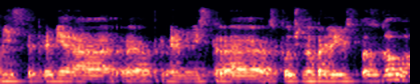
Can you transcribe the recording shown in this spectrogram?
місце прем'єра е, прем'єр-міністра Сполученого Королівства знову.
